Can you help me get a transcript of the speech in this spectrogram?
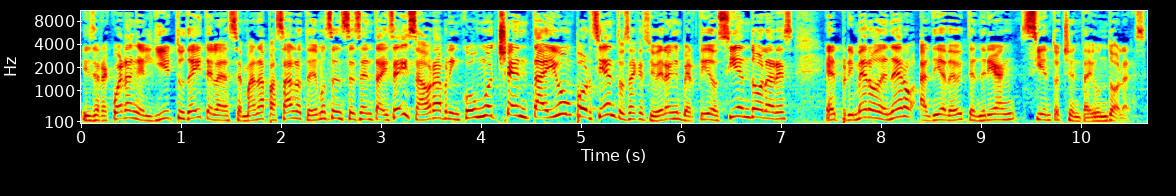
Y se recuerdan, el year to date de la semana pasada lo tenemos en 66, ahora brincó un 81%, o sea que si hubieran invertido 100 dólares el primero de enero, al día de hoy tendrían 181 dólares.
